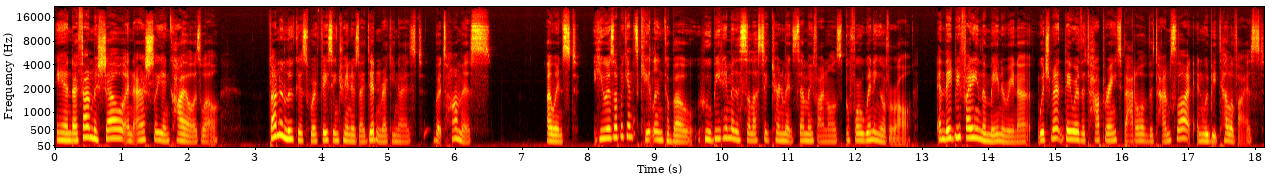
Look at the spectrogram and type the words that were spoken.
and I found Michelle and Ashley and Kyle as well. Dawn and Lucas were facing trainers I didn't recognize, but Thomas. I winced. He was up against Caitlin Cabot, who beat him in the Celestic Tournament semifinals before winning overall, and they'd be fighting in the main arena, which meant they were the top ranked battle of the time slot and would be televised.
